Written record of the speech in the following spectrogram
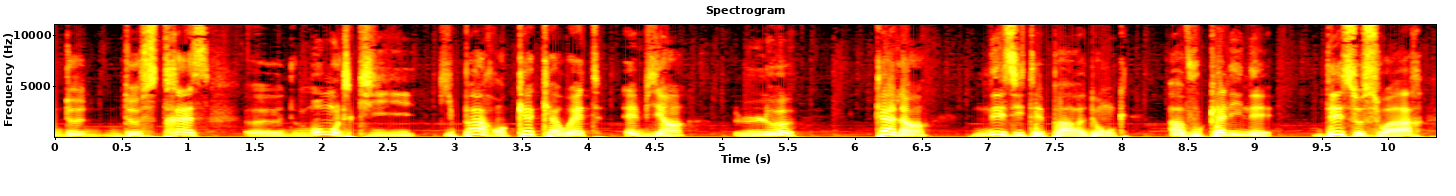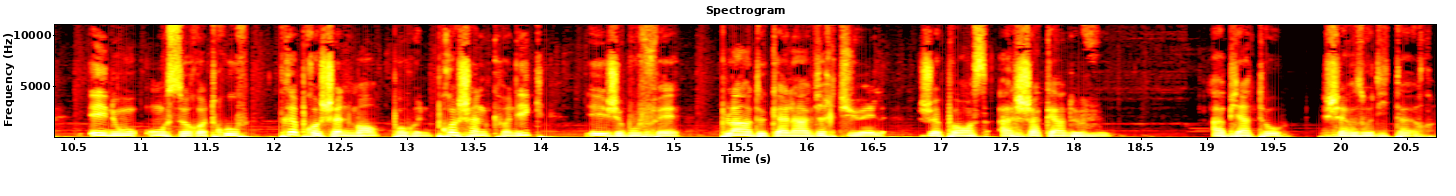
de stress, euh, de monde qui, qui part en cacahuète, eh bien, le câlin. N'hésitez pas donc à vous câliner dès ce soir. Et nous, on se retrouve très prochainement pour une prochaine chronique. Et je vous fais plein de câlins virtuels. Je pense à chacun de vous. À bientôt, chers auditeurs.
